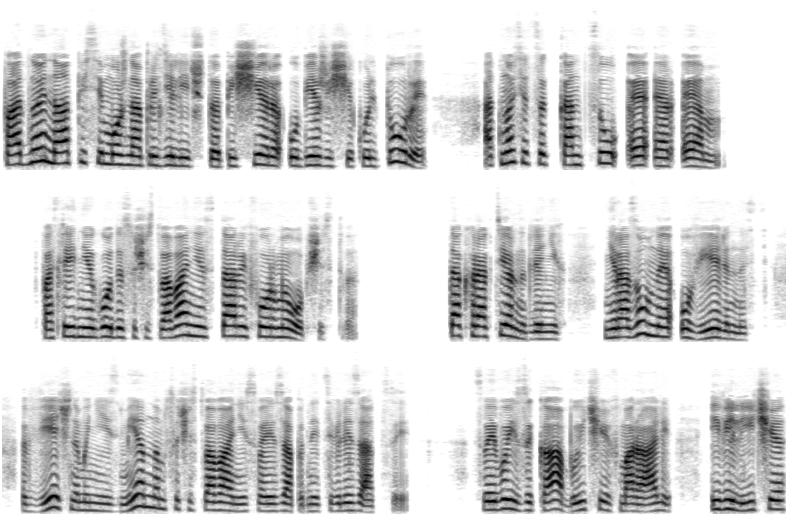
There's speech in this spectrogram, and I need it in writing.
По одной надписи можно определить, что пещера убежище культуры относится к концу ЭРМ, в последние годы существования старой формы общества. Так характерна для них неразумная уверенность в вечном и неизменном существовании своей западной цивилизации, своего языка, обычаев, морали и величия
